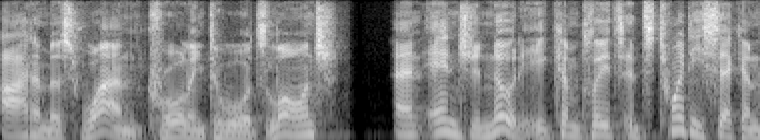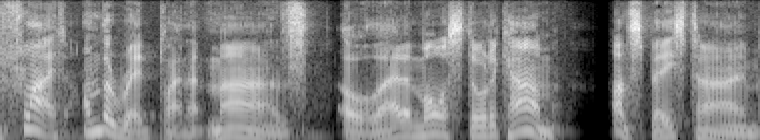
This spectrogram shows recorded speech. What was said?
Artemis 1 crawling towards launch, and Ingenuity completes its 22nd flight on the red planet Mars. All that and more still to come on Space Time.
